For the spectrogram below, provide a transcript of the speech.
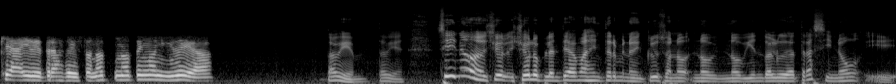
qué hay detrás de eso, no, no tengo ni idea. Está bien, está bien. Sí, no, yo, yo lo planteaba más en términos incluso no, no, no viendo algo de atrás, sino eh,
